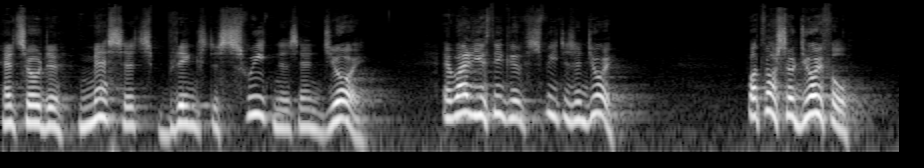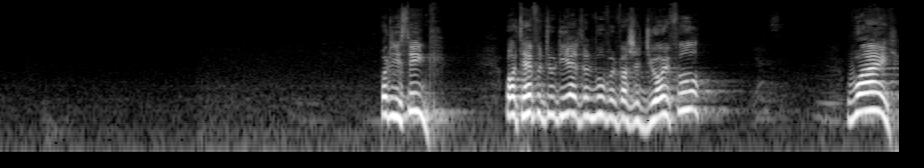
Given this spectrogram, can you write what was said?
And so the message brings the sweetness and joy. And why do you think of sweetness and joy? What was so joyful? What do you think? What happened to the Advent movement? Was it joyful? Yes. Why?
